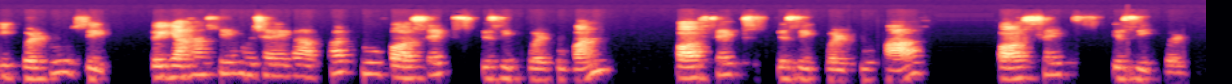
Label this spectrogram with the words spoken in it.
equal to zero तो यहाँ से हो जाएगा आपका two cos x is equal to one cos x is equal to half cos x is equal to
